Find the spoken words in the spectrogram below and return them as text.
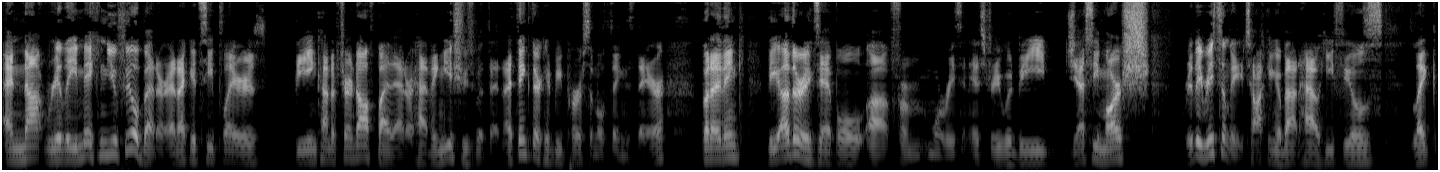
and not really making you feel better. And I could see players being kind of turned off by that or having issues with it. I think there could be personal things there. But I think the other example uh, from more recent history would be Jesse Marsch really recently talking about how he feels like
